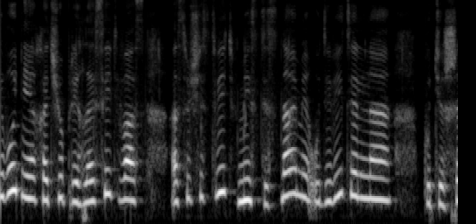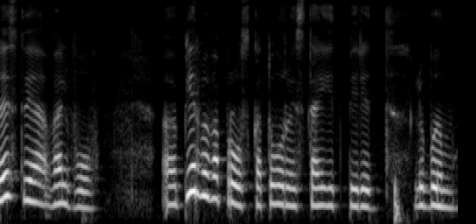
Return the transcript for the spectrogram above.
Сегодня я хочу пригласить вас осуществить вместе с нами удивительное путешествие во Львов. Э, первый вопрос, который стоит перед любым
